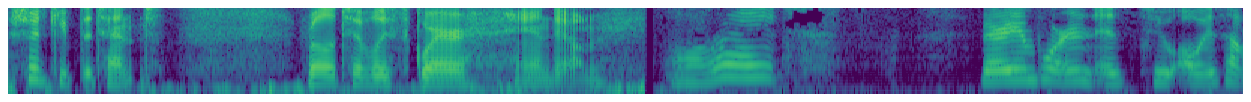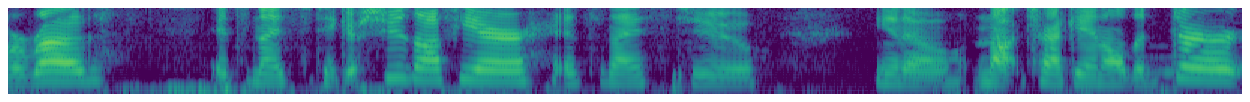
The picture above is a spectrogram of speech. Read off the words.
should keep the tent relatively square and down. All right. Very important is to always have a rug. It's nice to take your shoes off here. It's nice to, you know, not track in all the dirt.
